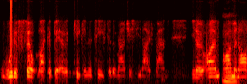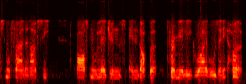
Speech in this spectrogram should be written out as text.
would have felt like a bit of a kick in the teeth to the Manchester United fans. You know, I'm mm. I'm an Arsenal fan, and I've seen Arsenal legends end up at Premier League rivals, and it hurts.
